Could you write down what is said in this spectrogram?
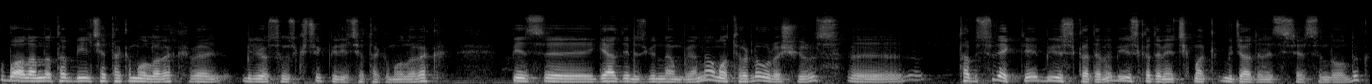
Bu bağlamda tabii bir ilçe takımı olarak ve biliyorsunuz küçük bir ilçe takımı olarak biz e, geldiğimiz günden bu yana amatörle uğraşıyoruz. E, tabii sürekli bir üst kademe, bir üst kademeye çıkmak mücadelesi içerisinde olduk.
